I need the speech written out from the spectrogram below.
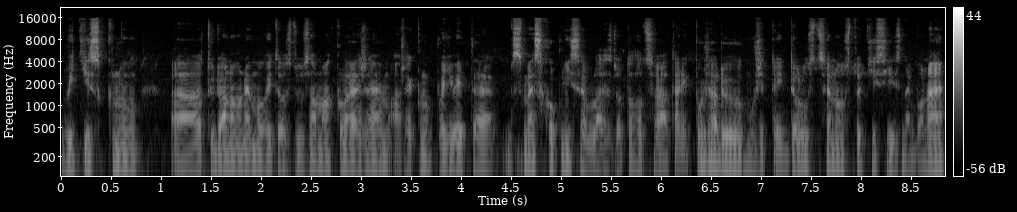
vytisknu eh, tu danou nemovitost, jdu za makléřem a řeknu, podívejte, jsme schopni se vlézt do toho, co já tady požaduju, můžete jít dolů s cenou 100 tisíc nebo ne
